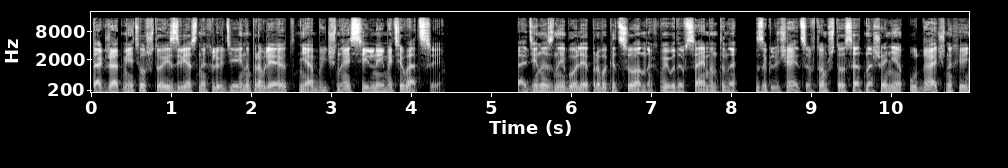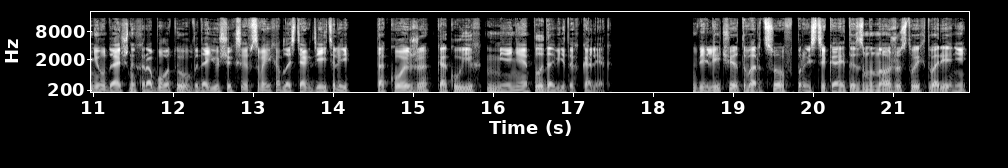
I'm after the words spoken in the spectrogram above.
также отметил, что известных людей направляют необычно сильные мотивации. Один из наиболее провокационных выводов Саймонтона заключается в том, что соотношение удачных и неудачных работ у выдающихся в своих областях деятелей такое же, как у их менее плодовитых коллег. Величие творцов проистекает из множества их творений,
